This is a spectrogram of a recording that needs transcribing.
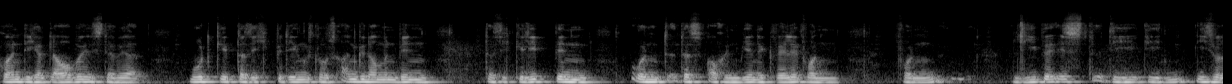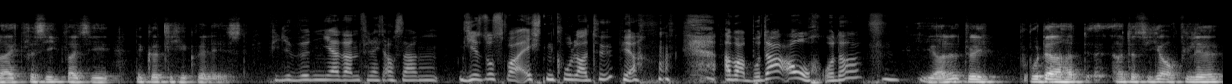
menschenfreundlicher Glaube ist, der mir Mut gibt, dass ich bedingungslos angenommen bin, dass ich geliebt bin und dass auch in mir eine Quelle von, von Liebe ist, die, die nie so leicht versiegt, weil sie eine göttliche Quelle ist. Viele würden ja dann vielleicht auch sagen, Jesus war echt ein cooler Typ, ja. Aber Buddha auch, oder? Ja, natürlich. Buddha hat, hatte sicher auch viele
